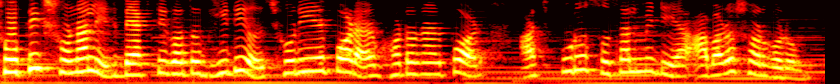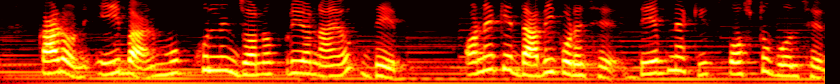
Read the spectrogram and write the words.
শফিক সোনালির ব্যক্তিগত ভিডিও ছড়িয়ে পড়ার ঘটনার পর আজ পুরো সোশ্যাল মিডিয়া আবারও সরগরম। কারণ এইবার মুখ খুললেন জনপ্রিয় নায়ক দেব। অনেকে দাবি করেছে, দেব নাকি স্পষ্ট বলছেন,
